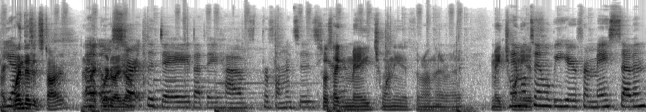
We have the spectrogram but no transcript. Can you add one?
Like Yeah. when does it start? And Uh, where it'll do I go? start the day that they have performances. So it's like May twentieth around there, right? May twentieth. Hamilton will be here from May 7th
